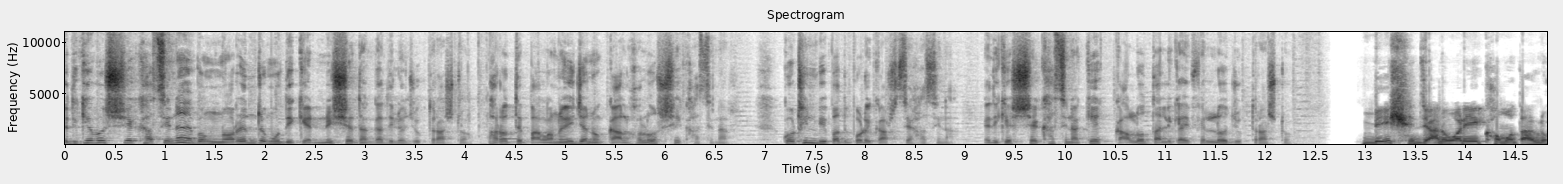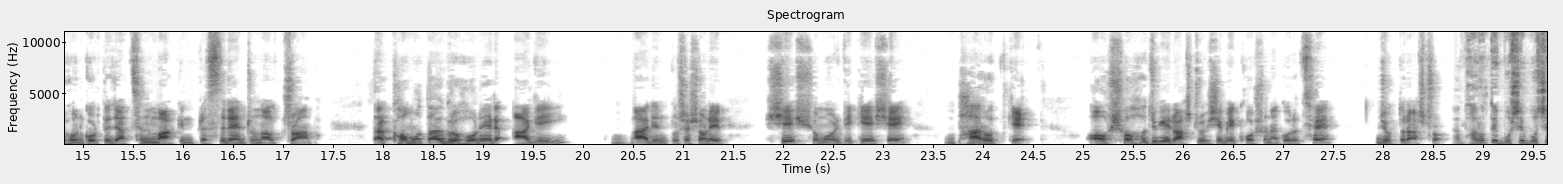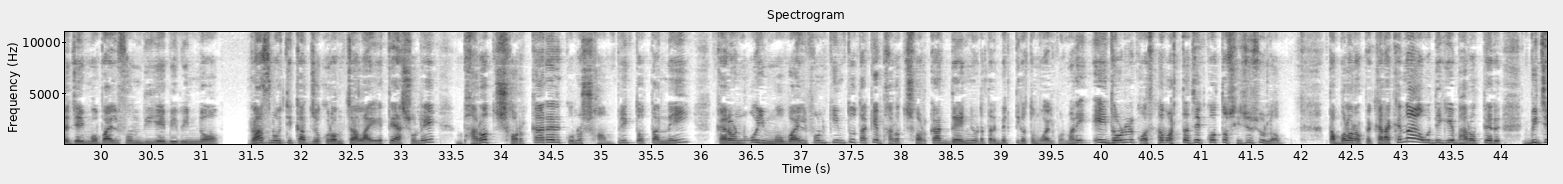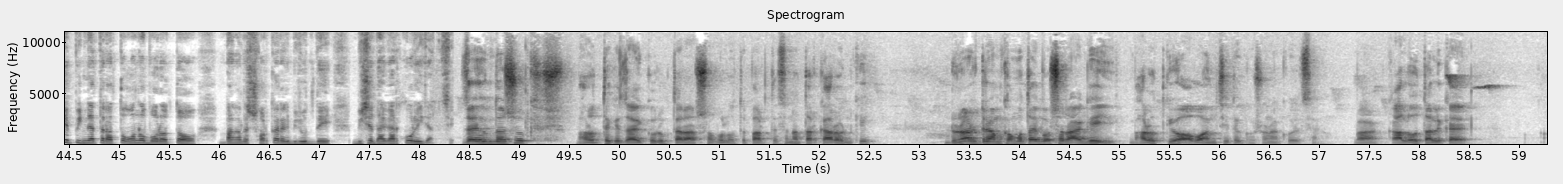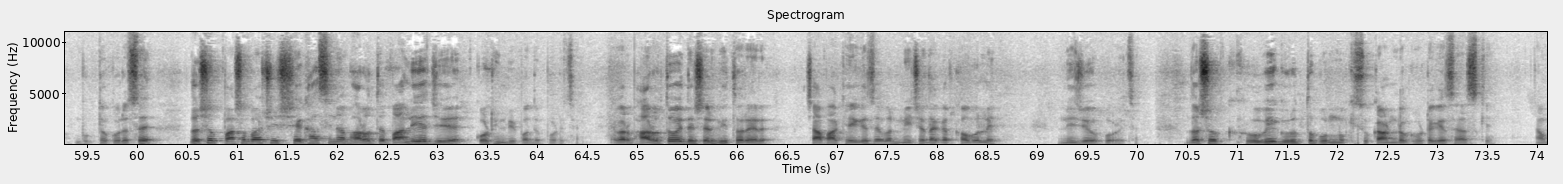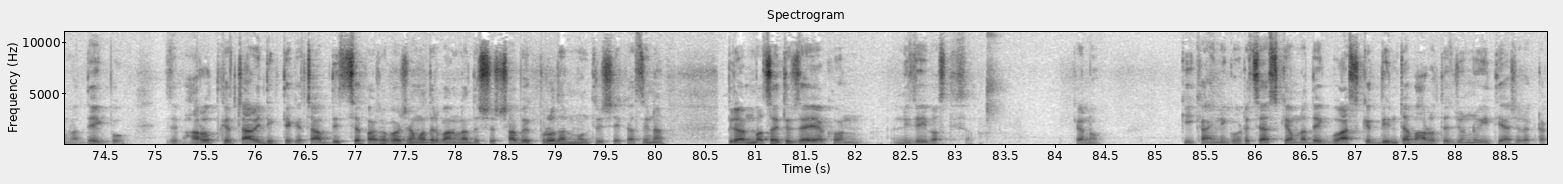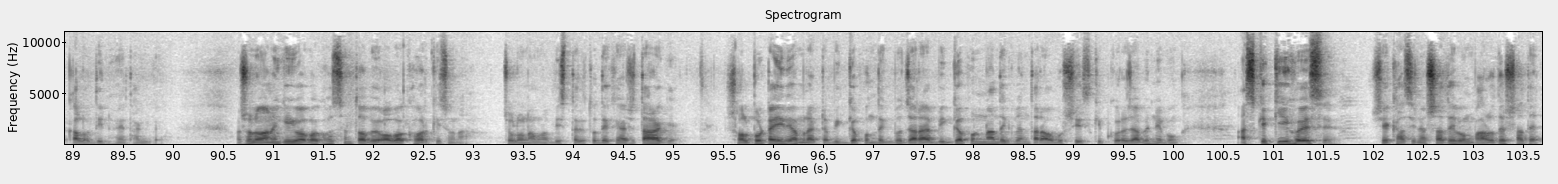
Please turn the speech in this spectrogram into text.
এদিকে আবার শেখ হাসিনা এবং নরেন্দ্র মোদীকে নিষেধাজ্ঞা দিল যুক্তরাষ্ট্র। ভারতে পালানোই যেন কাল হলো শেখ হাসিনার। কঠিন বিপদে পড়ে কাটছে হাসিনা। এদিকে শেখ হাসিনাকে কালো তালিকায় ফেলল যুক্তরাষ্ট্র। বিশ জানুয়ারি ক্ষমতা গ্রহণ করতে যাচ্ছেন মার্কিন প্রেসিডেন্ট ডোনাল্ড ট্রাম্প। তার ক্ষমতা গ্রহণের আগেই বাইডেন প্রশাসনের শেষ সময়ের দিকে এসে ভারতকে অসহযোগী রাষ্ট্র হিসেবে ঘোষণা করেছে যুক্তরাষ্ট্র। ভারতে বসে বসে যে মোবাইল ফোন দিয়ে বিভিন্ন রাজনৈতিক কার্যক্রম চালায় এতে আসলে ভারত সরকারের কোনো সম্পৃক্ততা নেই কারণ ওই মোবাইল ফোন কিন্তু তাকে ভারত সরকার দেয়নি ওটা তার ব্যক্তিগত মোবাইল ফোন। মানে এই ধরনের কথাবার্তা যে কত শিশু সুলভ তা বলার অপেক্ষা রাখে না ওদিকে ভারতের বিজেপি নেতারা তো অনবরত বাংলাদেশ সরকারের বিরুদ্ধে বিষেধাগার করেই যাচ্ছে। যাই হোক দর্শক ভারত থেকে যাই করুক তারা সফল হতে পারতেছে না তার কারণ কি? ডোনাল্ড ট্রাম্প ক্ষমতায় বসার আগেই ভারতকেও অবাঞ্ছিত ঘোষণা করেছে। বা কালো তালিকায় ভুক্ত করেছে। দর্শক, পাশাপাশি শেখ হাসিনা ভারতে পালিয়ে যেয়ে কঠিন বিপদে পড়েছে এবার ভারতও ওই দেশের ভিতরের চাপা খেয়ে গেছে, এবার নিচে থাকার কবলে নিজেও পড়েছে দর্শক, খুবই গুরুত্বপূর্ণ কিছু কাণ্ড ঘটে গেছে আজকে। আমরা দেখব যে ভারতকে চারিদিক থেকে চাপ দিচ্ছে, পাশাপাশি আমাদের বাংলাদেশের সাবেক প্রধানমন্ত্রী শেখ হাসিনা। প্রাণ বাঁচাইতে যায় এখন নিজেই বাঁচতেছে না কেন? কি কাহিনী ঘটেছে আজকে আমরা দেখব। আজকের দিনটা ভারতের জন্য ইতিহাসের একটা কালো দিন হয়ে থাকবে। আসলে অনেকেই অবাক হচ্ছেন, তবে অবাক হওয়ার কিছু না। চলুন আমরা বিস্তারিত দেখে আসি। তার আগে স্বল্প টাইমে আমরা একটা বিজ্ঞাপন দেখব। যারা বিজ্ঞাপন না দেখবেন, তারা অবশ্যই স্কিপ করে যাবেন এবং আজকে কি হয়েছে, শেখ হাসিনার সাথে এবং ভারতের সাথে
